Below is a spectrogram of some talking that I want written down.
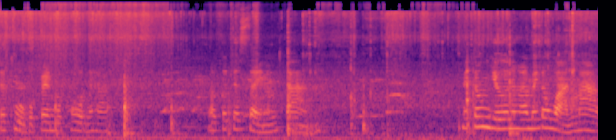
จะถูกกับแป้งข้าวโพดนะคะ แล้วก็จะใส่น้ำตาล ไม่ต้องเยอะนะคะ ไม่ต้องหวานมาก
